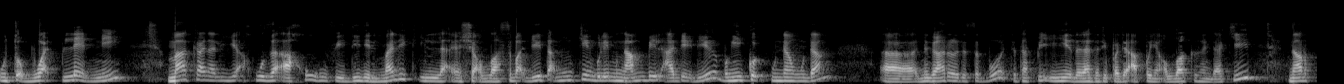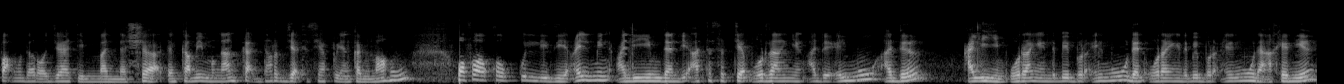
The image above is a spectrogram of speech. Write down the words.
untuk buat plan ni. Maka li ya'khudha akhuhu fi dinil malik illa insya-Allah sebab dia tak mungkin boleh mengambil adik dia mengikut undang-undang Uh, negara tersebut tetapi ini adalah daripada apa yang Allah kehendaki. Narfa'u darajatin man nasha. Dan kami mengangkat darjat sesiapa yang kami mahu. Wa fawqa kulli dhi ilmin alim. Dan di atas setiap orang yang ada ilmu ada alim, orang yang lebih berilmu dan orang yang lebih berilmu dan akhirnya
